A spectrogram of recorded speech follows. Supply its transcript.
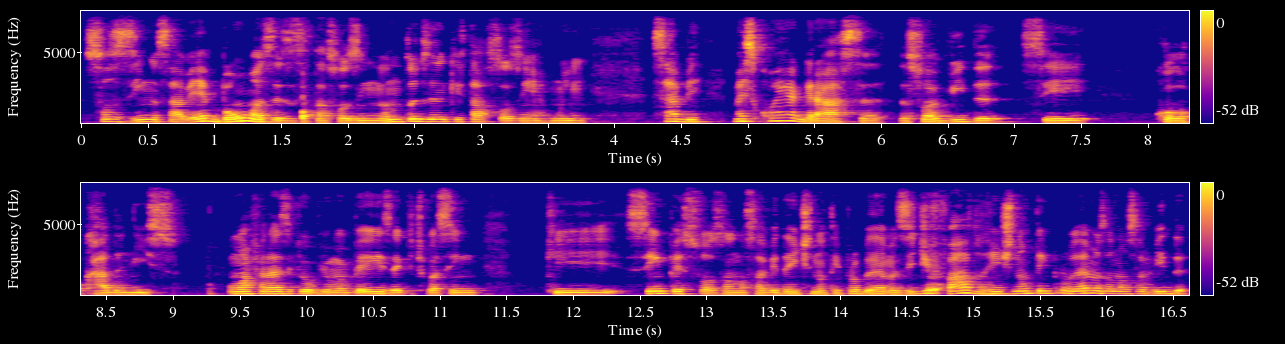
sozinho, sabe? É bom às vezes você estar sozinho. Eu não tô dizendo que estar sozinho é ruim, sabe? Mas qual é a graça da sua vida ser colocada nisso? Uma frase que eu ouvi uma vez é que, tipo assim, que sem pessoas na nossa vida a gente não tem problemas. E de fato, a gente não tem problemas na nossa vida.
